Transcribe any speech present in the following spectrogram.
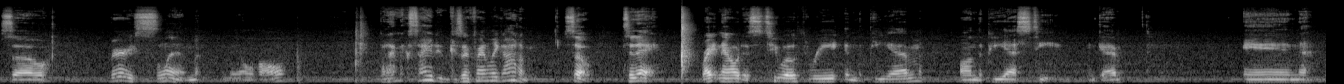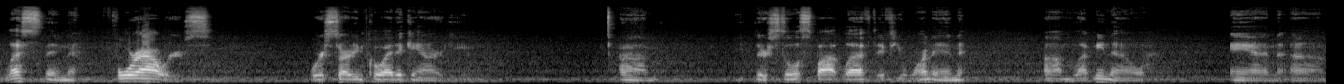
So, very slim mail haul. But I'm excited because I finally got them. So, today, right now it is 2.03 in the PM on the PST. Okay? In less than four hours, we're starting Poetic Anarchy. Um, there's still a spot left. If you want in, um, let me know, and um,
